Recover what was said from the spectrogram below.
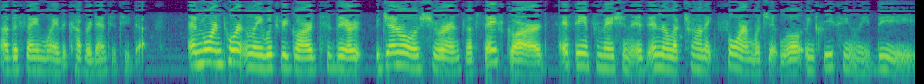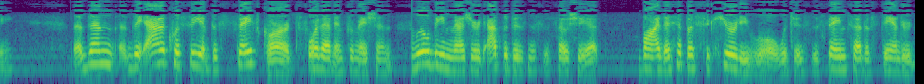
uh, the same way the covered entity does and more importantly, with regard to their general assurance of safeguard, if the information is in electronic form, which it will increasingly be, then the adequacy of the safeguards for that information will be measured at the business associate by the HIPAA security rule, which is the same set of standards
